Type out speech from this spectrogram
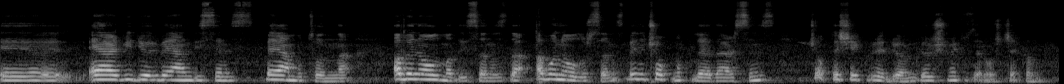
E, eğer videoyu beğendiyseniz beğen butonuna, abone olmadıysanız da abone olursanız beni çok mutlu edersiniz. Çok teşekkür ediyorum. Görüşmek üzere. Hoşçakalın.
